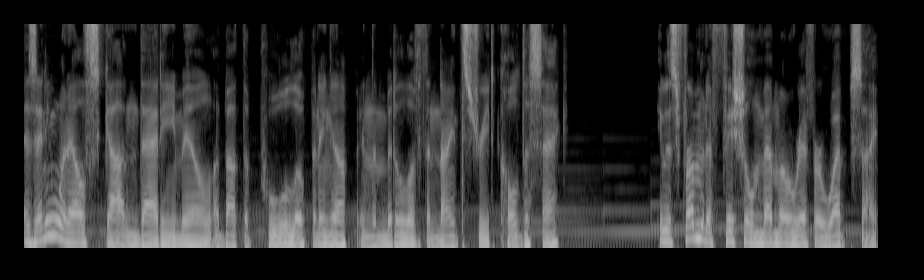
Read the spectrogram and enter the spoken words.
Has anyone else gotten that email about the pool opening up in the middle of the 9th Street cul de sac? It was from an official Memo River website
